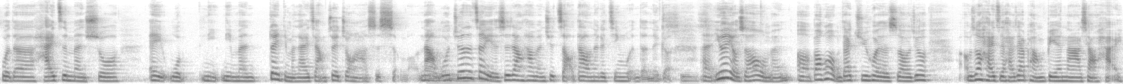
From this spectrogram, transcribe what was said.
我的孩子们说，哎，我你你们对你们来讲最重要的是什么？那我觉得这也是让他们去找到那个经文的那个，嗯，因为有时候我们呃，包括我们在聚会的时候就。我说孩子还在旁边啊，小孩，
